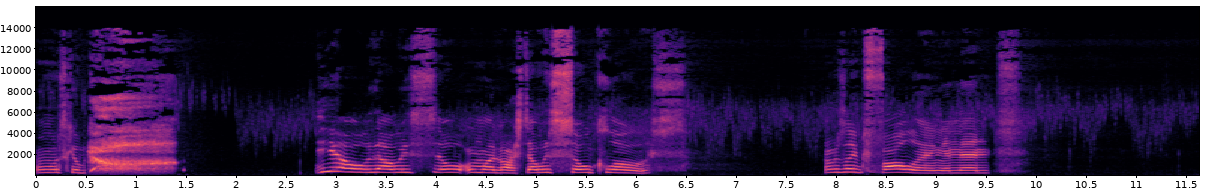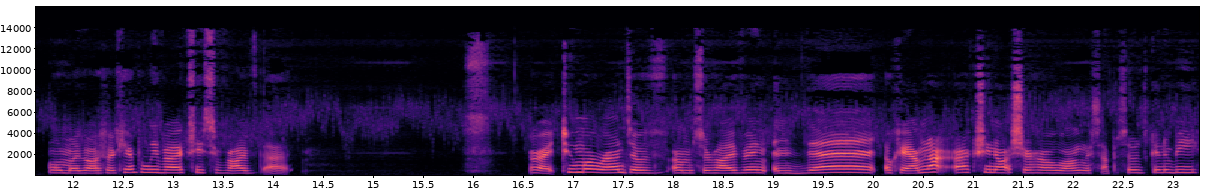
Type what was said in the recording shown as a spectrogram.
almost killed me. Yo, that was so, oh my gosh, that was so close. I was like falling and then, oh my gosh, I can't believe I actually survived that. Alright, two more rounds of um, surviving and then, okay, I'm not actually not sure how long this episode's gonna be.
